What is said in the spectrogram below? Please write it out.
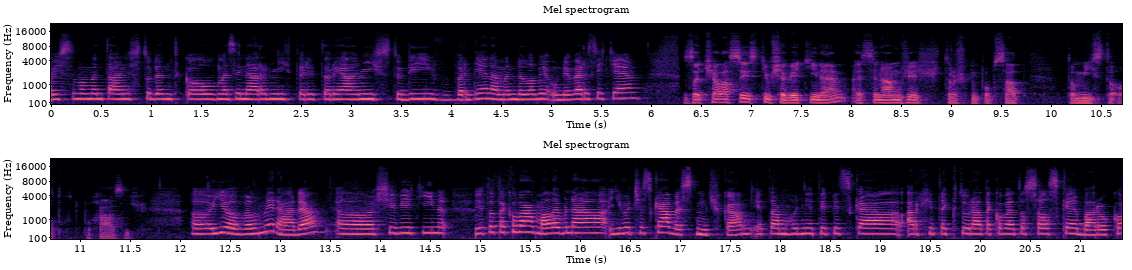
jsem momentálně studentkou mezinárodních teritoriálních studií v Brně na Mendelově univerzitě. Začala jsi s tím Ševětínem a jestli nám můžeš trošku popsat to místo, odkud pocházíš. Uh, jo, velmi ráda. Uh, Ševětín je to taková malebná jihočeská vesnička. Je tam hodně typická architektura, takové to selské baroko.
